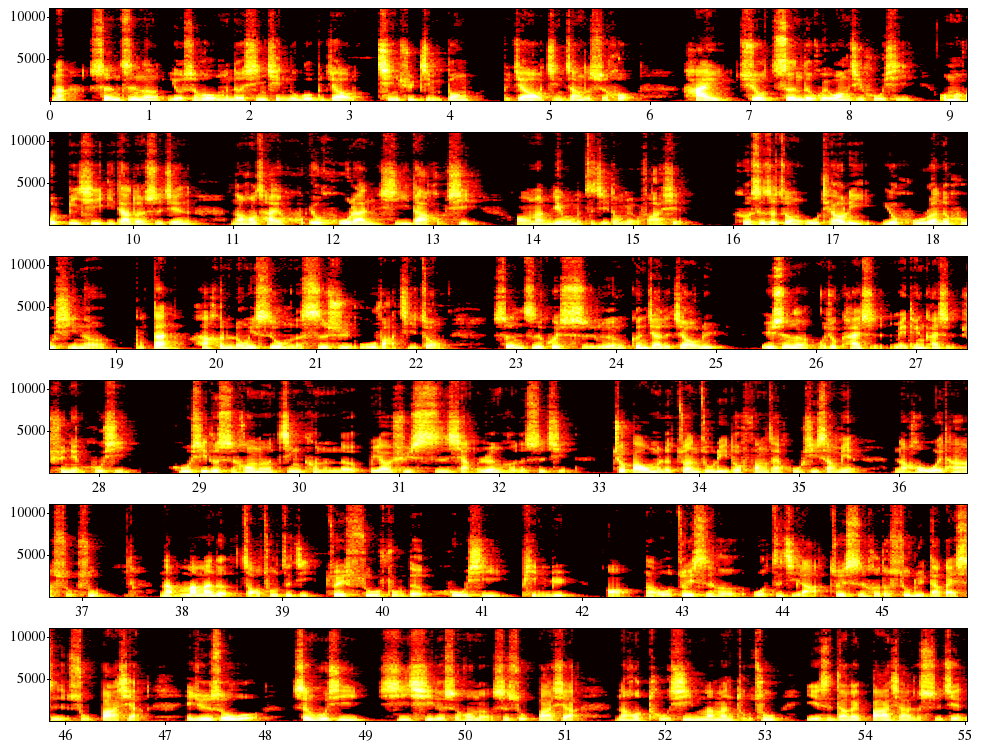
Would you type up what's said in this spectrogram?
那甚至呢，有时候我们的心情如果比较情绪紧绷、比较紧张的时候，还就真的会忘记呼吸。我们会闭气一大段时间，然后才又忽然吸一大口气。哦，那连我们自己都没有发现。可是这种无条理又胡乱的呼吸呢？不但它很容易使我们的思绪无法集中，甚至会使人更加的焦虑。于是呢，我就开始每天开始训练呼吸。呼吸的时候呢，尽可能的不要去思想任何的事情，就把我们的专注力都放在呼吸上面，然后为它数数。那慢慢的找出自己最舒服的呼吸频率哦。那我最适合我自己啦，最适合的速率大概是数八下，也就是说我。深呼吸，吸气的时候呢是数八下，然后吐气慢慢吐出，也是大概八下的时间。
